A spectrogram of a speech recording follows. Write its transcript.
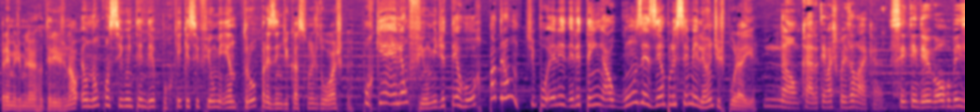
prêmio de melhor roteiro original, eu não consigo entender por que, que esse filme entrou pras indicações do Oscar. Porque ele é um filme de terror padrão. Tipo, ele, ele tem alguns exemplos semelhantes por aí. Não, cara, tem mais coisa lá, cara. Você entendeu igual o Rubens.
